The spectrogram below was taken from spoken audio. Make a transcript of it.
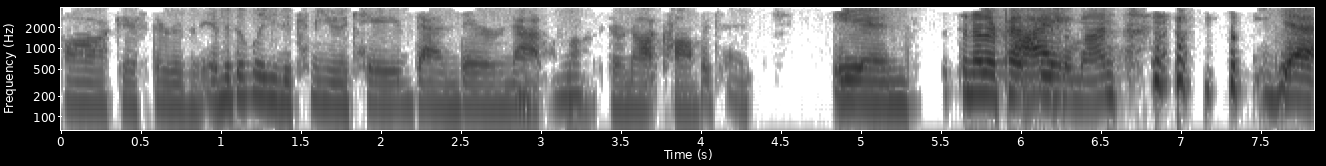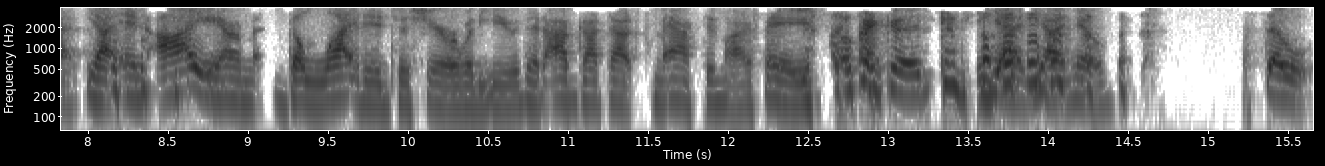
talk, if there's an inability to communicate, then they're not mm-hmm. they're not competent. And it's another pet peeve of mine. yeah, yeah. And I am delighted to share with you that I've got that smacked in my face. Okay, good. yeah, yeah, no. So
